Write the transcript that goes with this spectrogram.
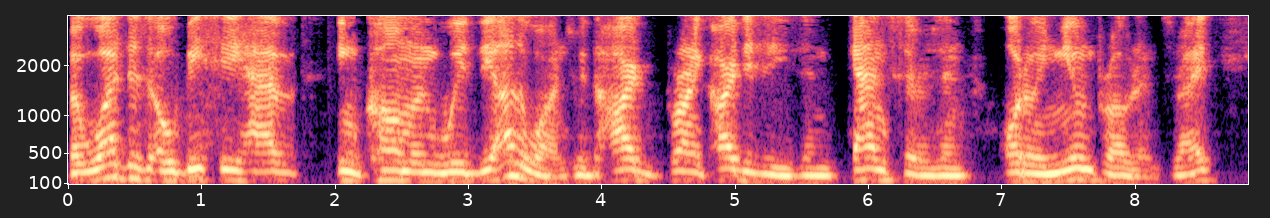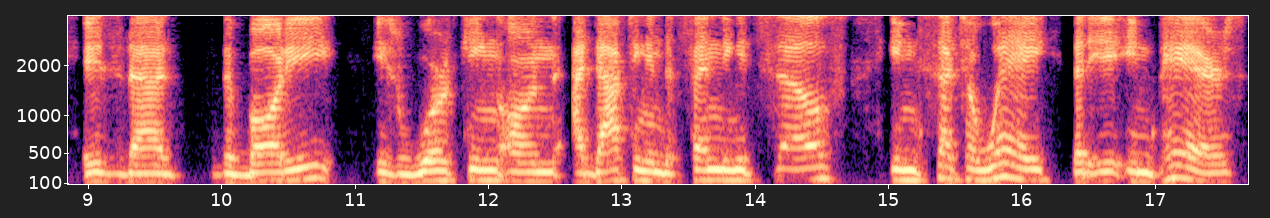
But what does obesity have in common with the other ones, with heart, chronic heart disease and cancers and autoimmune problems, right? Is that the body is working on adapting and defending itself in such a way that it impairs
